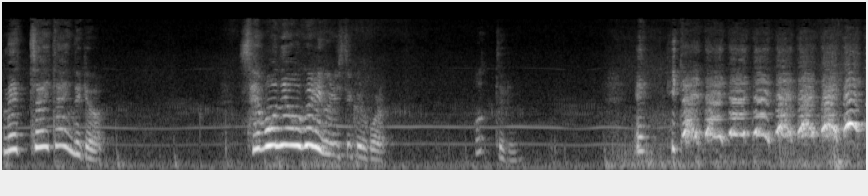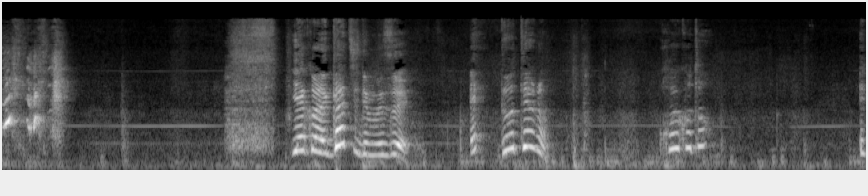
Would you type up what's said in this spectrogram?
めっちゃ痛いんだけど。背骨をグリグリしてくるこれ。合ってる？え？痛い痛い痛い痛い痛い痛い痛い痛いいやこれガチでむずいえどうやってやるのこういうことえ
